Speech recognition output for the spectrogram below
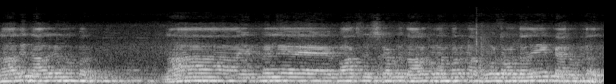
నాది నాలుగో నంబర్. నా ఎమ్మెల్యే బాక్స్ వచ్చినప్పుడు నాలుగో నంబర్ నా ఫోటో ఉంటుంది ఫ్యాన్ ఉంటుంది.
